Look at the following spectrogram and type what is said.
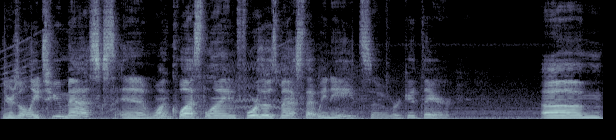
There's only two masks and one quest line for those masks that we need, so we're good there. Um,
